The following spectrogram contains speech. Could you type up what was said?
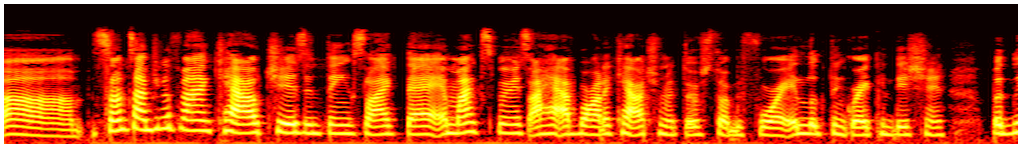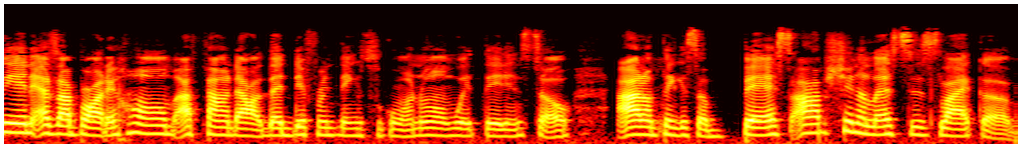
Um sometimes you can find couches and things like that. In my experience i have bought a couch from a thrift store before. It looked in great condition but then as i brought it home i found out that different things were going on with it and so i don't think it's a best option unless it's like a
